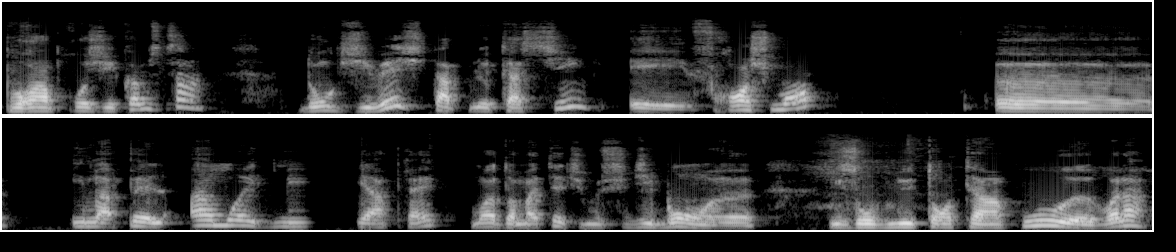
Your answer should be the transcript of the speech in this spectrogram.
pour un projet comme ça. Donc j'y vais, je tape le casting et franchement, euh, il m'appelle un mois et demi après. Moi dans ma tête, je me suis dit bon, ils ont voulu tenter un coup, voilà.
